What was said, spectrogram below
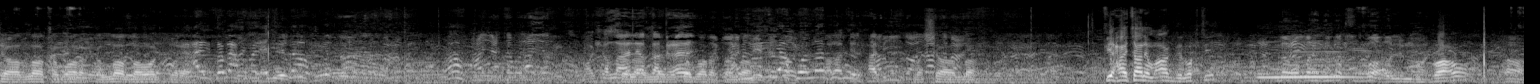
شاء الله تبارك الله الله أكبر. يعني. ما شاء الله عليك ابعد تبارك الله. الحبيب. ما شاء الله. في حاجة ثانية معاك دلوقتي؟ لا والله دلوقتي تباعوا اللي معاي باعوا؟ آه.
